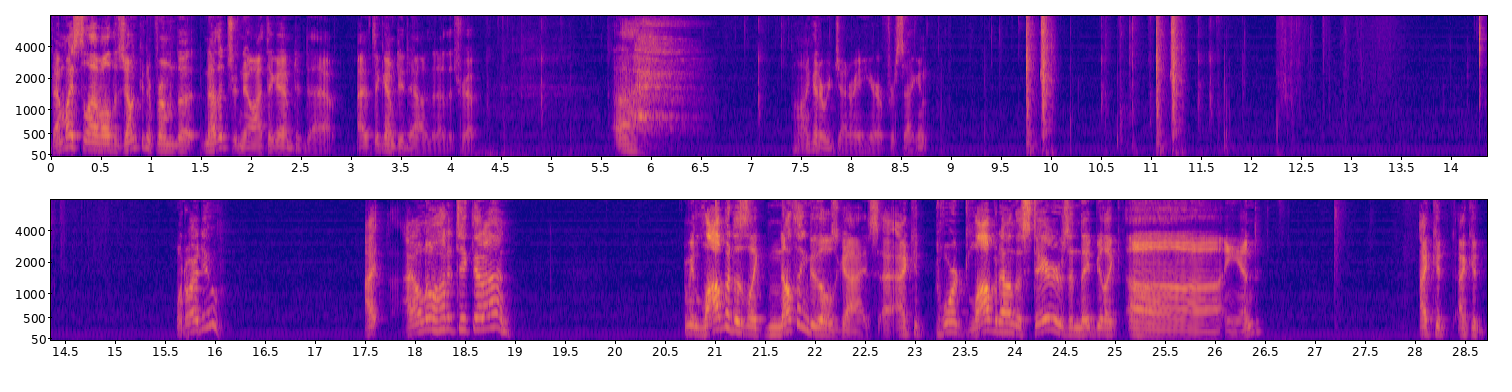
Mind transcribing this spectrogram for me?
That might still have all the junk in it from the another trip. No, I think I emptied that out. I think I emptied it out in another trip. Uh, well, I gotta regenerate here for a second. What do I do? I I don't know how to take that on. I mean, lava does like nothing to those guys. I, I could pour lava down the stairs and they'd be like, uh, and? I could I could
